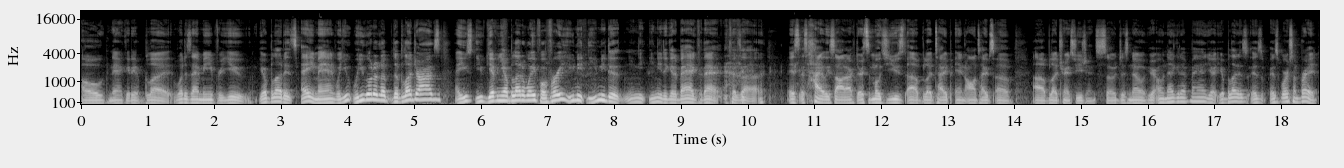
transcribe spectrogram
O negative blood. What does that mean for you? Your blood is, hey man, when you when you go to the, the blood drives and you you giving your blood away for free, you need you need to you need, you need to get a bag for that because uh. It's, it's highly sought after. It's the most used uh, blood type in all types of uh, blood transfusions. So just know if you're O negative, man, your, your blood is, is, is worth some bread.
